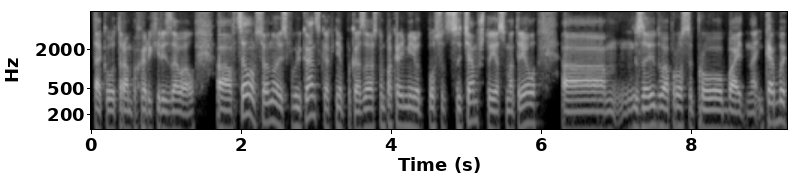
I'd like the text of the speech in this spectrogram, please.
так его Трампа характеризовал. А в целом все равно республиканцы, как мне показалось, ну, по крайней мере, вот по соцсетям, что я смотрел, задают вопросы про Байдена. И как бы,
